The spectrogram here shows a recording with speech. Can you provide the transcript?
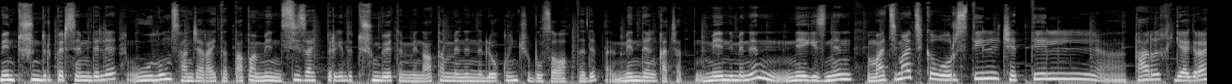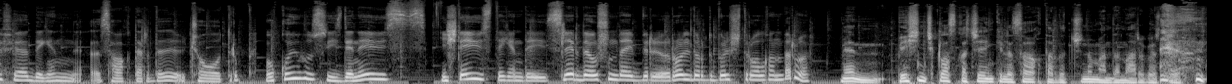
Мен түшүндүрүп берсем деле уулум санжар айтат апа мен сиз айтып бергенде түшүнбөй атам мен атам менен эле окуйнчу бул сабакты деп менден качат. Мени менен негизинен математика орус тил чет тил тарых география деген э, сабактарды чогуу отуруп окуйбуз изденебиз иштейбиз дегендей. Силерде ушундай бир ролдорду бөлүштүрүп алган барбы мен бешинчи класска чейинки эле сабактарды түшүнөм андан ары көзгө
